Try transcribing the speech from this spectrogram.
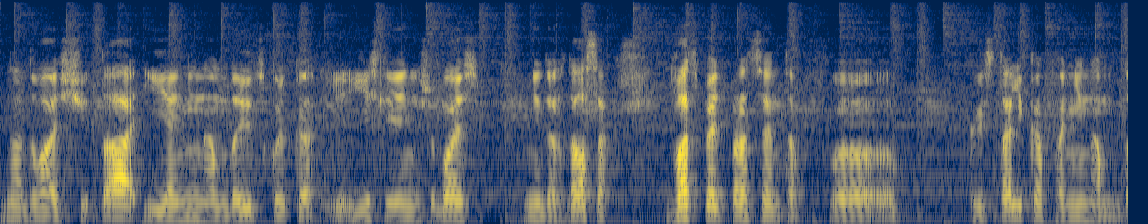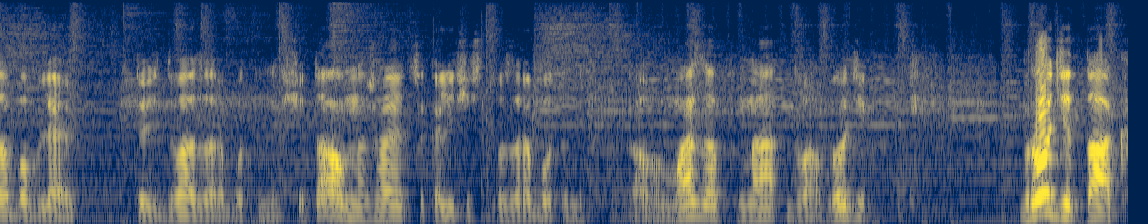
на два счета, и они нам дают сколько, если я не ошибаюсь, не дождался, 25% э, кристалликов они нам добавляют. То есть два заработанных счета умножаются количество заработанных алмазов на 2. Вроде, вроде так.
